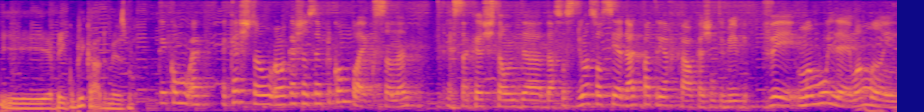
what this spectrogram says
E é bem complicado mesmo. Porque como é, é questão, é uma questão sempre complexa, né? Essa questão da, da, de uma sociedade patriarcal que a gente vive, ver uma mulher, uma mãe,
